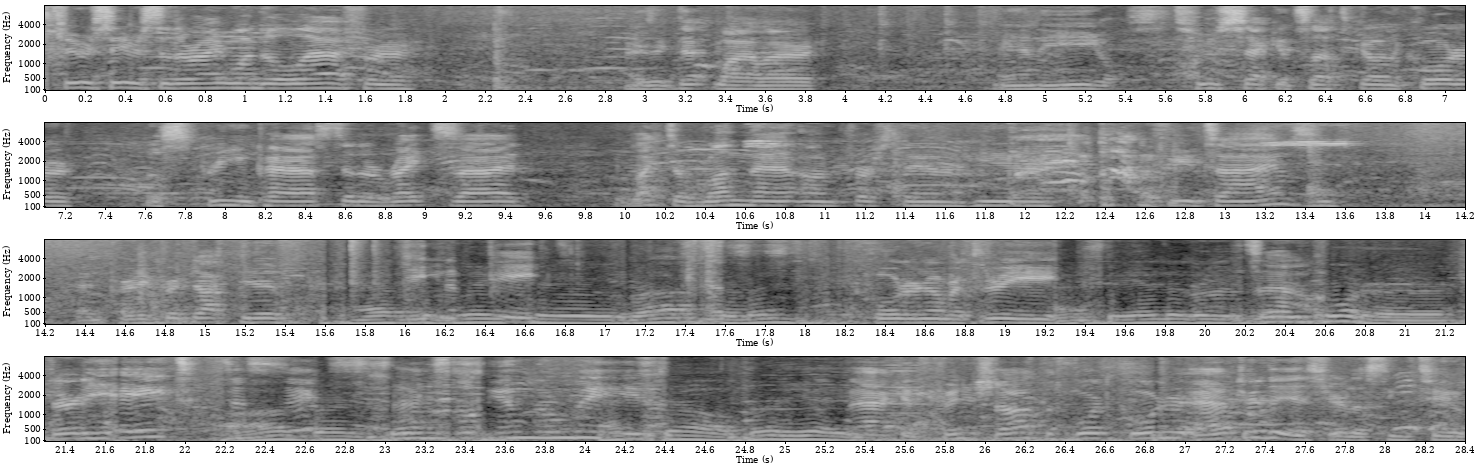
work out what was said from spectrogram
Two receivers to the right, one to the left for Isaac Detweiler and the Eagles. Two seconds left to go in the quarter. Little screen pass to the right side. We'd like to run that on first down here a few times. Been pretty productive. Of eight. to Broxterman. Quarter number three. That's the end of the third out. quarter. 38 to 6. six. Axtell in the lead. Axtell 38. Back and finish off the fourth quarter after this. You're listening to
